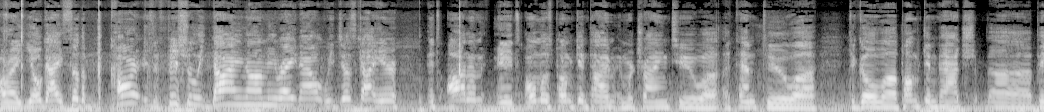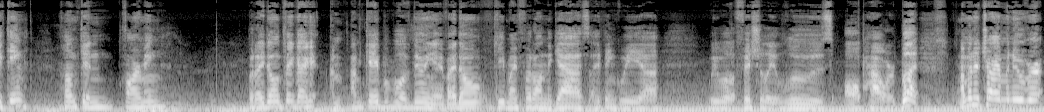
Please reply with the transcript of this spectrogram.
All right, yo guys, so the car is officially dying on me right now. We just got here. It's autumn, it's almost pumpkin time, and we're trying to uh, attempt to uh, to go uh, pumpkin patch uh, picking, pumpkin farming. But I don't think I, I'm, I'm, capable of doing it. If I don't keep my foot on the gas, I think we uh, we will officially lose all power. But I'm gonna try a maneuver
